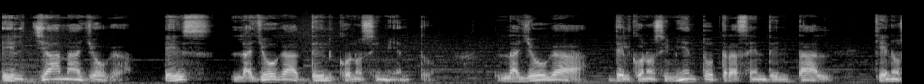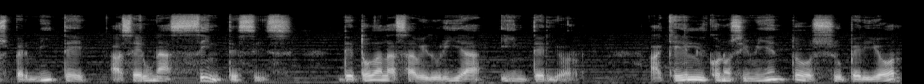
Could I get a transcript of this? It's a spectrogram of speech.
El Jnana Yoga es la yoga del conocimiento, la yoga del conocimiento trascendental que nos permite hacer una síntesis de toda la sabiduría interior, aquel conocimiento superior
